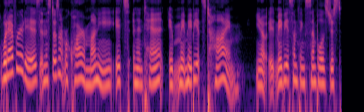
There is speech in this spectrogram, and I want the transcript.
Whatever it is, and this doesn't require money. It's an intent. It may, maybe it's time. You know, it, maybe it's something simple as just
